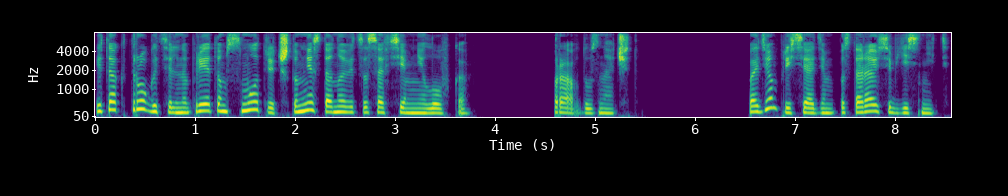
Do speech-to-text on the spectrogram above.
И так трогательно при этом смотрит, что мне становится совсем неловко. Правду, значит. Пойдем присядем, постараюсь объяснить.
